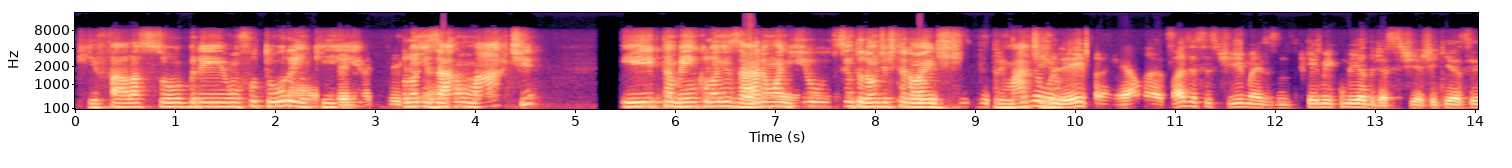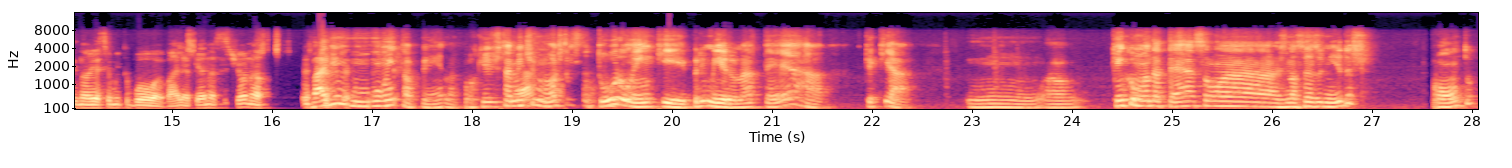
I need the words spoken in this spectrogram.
que fala sobre um futuro em que colonizaram Marte e também colonizaram ali o cinturão de asteroides entre Marte e Eu olhei para ela, quase assisti, mas fiquei meio com medo de assistir. Achei que ia ser, não ia ser muito boa. Vale a pena assistir ou não? Vale muito a pena, porque justamente ah. mostra um futuro em que, primeiro, na Terra, o que, que há? Um, quem comanda a Terra são as Nações Unidas, ponto.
